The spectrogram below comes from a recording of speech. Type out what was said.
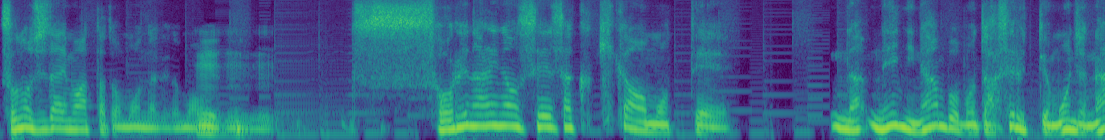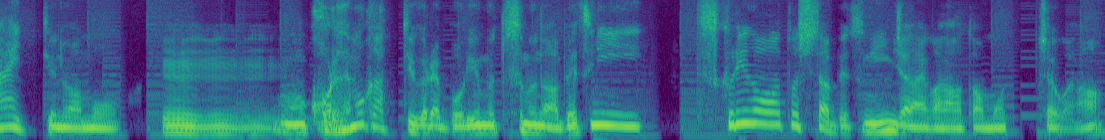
その時代もあったと思うんだけども、それなりの制作期間を持ってな年に何本も出せるっていうもんじゃないっていうのはもうもうこれでもかっていうぐらいボリューム積むのは別に作り側としては別にいいんじゃないかなとは思っちゃうかな。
